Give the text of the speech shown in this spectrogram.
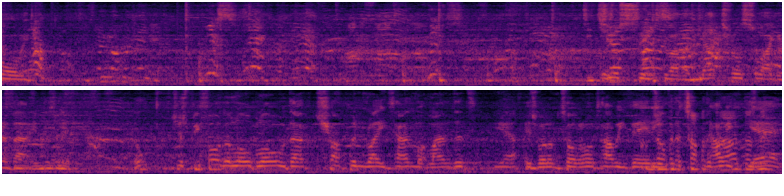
Cawley. He just seems to have a natural swagger about him, doesn't he? Oh, just before the low blow, that chopping right hand what landed Yeah. is what I'm talking about. How he varied. Comes over the top of the how he- guard, doesn't yeah, it?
